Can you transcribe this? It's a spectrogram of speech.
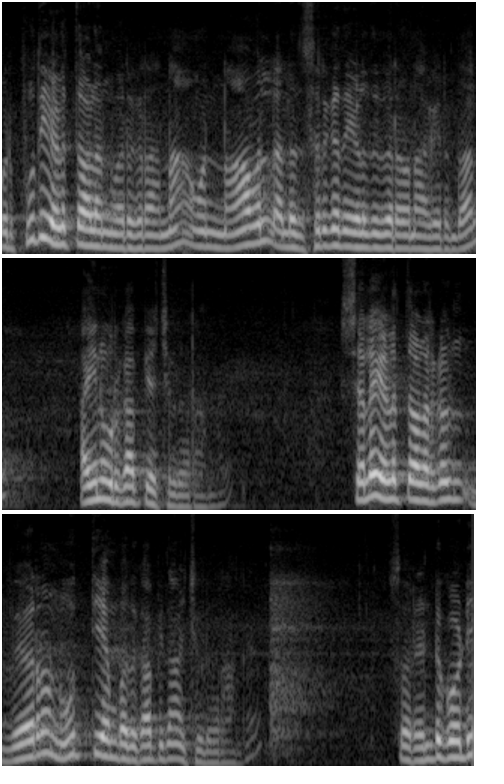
ஒரு புது எழுத்தாளன் வருகிறான்னா அவன் நாவல் அல்லது சிறுகதை எழுதுகிறவனாக இருந்தால் ஐநூறு காப்பி வச்சுடுறாங்க சில எழுத்தாளர்கள் வெறும் நூற்றி ஐம்பது காப்பி தான் வச்சுடுறாங்க ஸோ ரெண்டு கோடி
